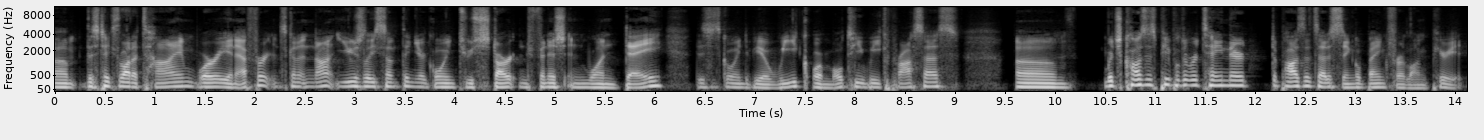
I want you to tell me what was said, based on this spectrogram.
Um, this takes a lot of time, worry, and effort. It's going to not usually something you're going to start and finish in one day. This is going to be a week or multi week process. Um, which causes people to retain their deposits at a single bank for a long period.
